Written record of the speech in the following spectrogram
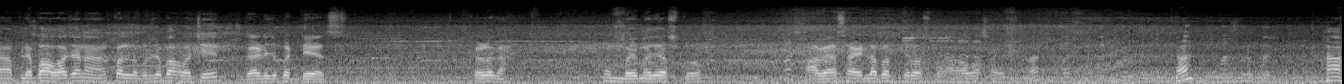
आपल्या भावाच्या ना कोल्हापूरच्या भावाचे गाडीचे बड्डे आज. कळलं का? मुंबईमध्ये असतो. आव्या साईडला भरपूर असतो. आवा साईडला. हां? हां?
